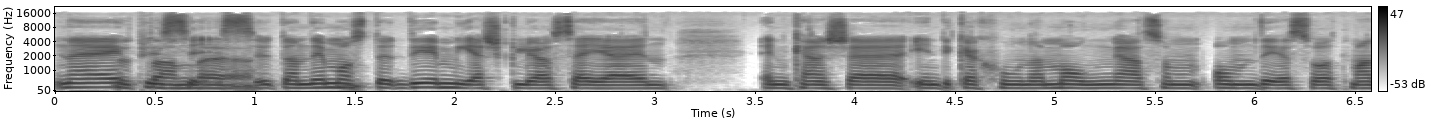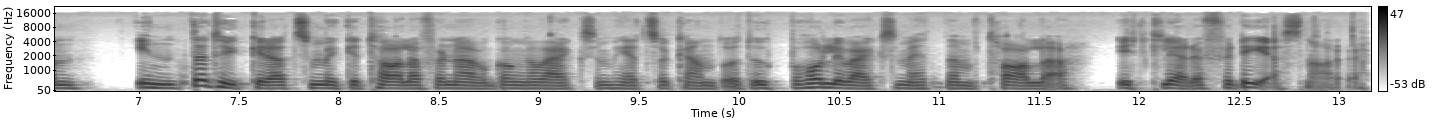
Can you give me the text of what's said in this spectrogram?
Nej, utan, precis. Utan det, måste, det är mer, skulle jag säga, en, en kanske indikation av många som om det är så att man inte tycker att så mycket talar för en övergång av verksamhet så kan då ett uppehåll i verksamheten tala ytterligare för det snarare.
